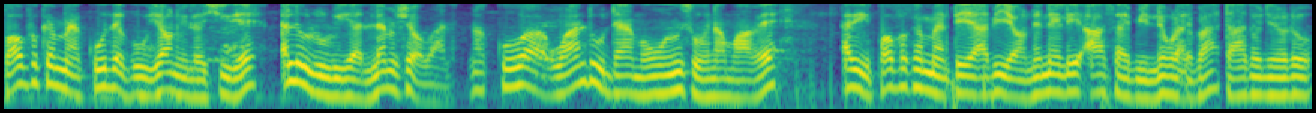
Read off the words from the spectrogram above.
bob fuckman 69ရောက်နေလို့ရှိတယ်အဲ့လိုလူတွေကလက်မလျှော့ပါနဲ့နော်ကိုက1 to 10မဝင်ဆိုရင်တော့မှာပဲ အဲ့ဒီ bob fuckman 100ပြည့်အောင်နည်းနည်းလေးအားဆိုင်ပြီးလုပ်လိုက်ပါဒါဆိုကျွန်တော်တို့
